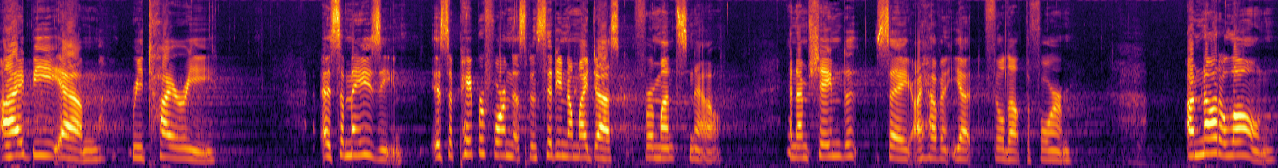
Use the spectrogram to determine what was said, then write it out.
IBM retiree. It's amazing. It's a paper form that's been sitting on my desk for months now, and I'm ashamed to say I haven't yet filled out the form. I'm not alone.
